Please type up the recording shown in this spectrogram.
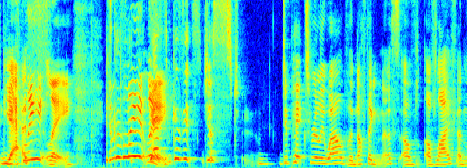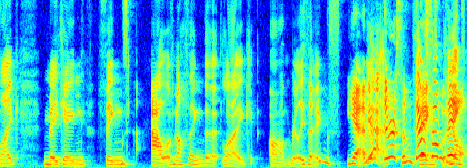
Yes. Completely. Completely. Yes, because it's just depicts really well the nothingness of of life and like making things out of nothing that like aren't really things. Yeah, I mean, Yeah. there are some There are some but things. not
